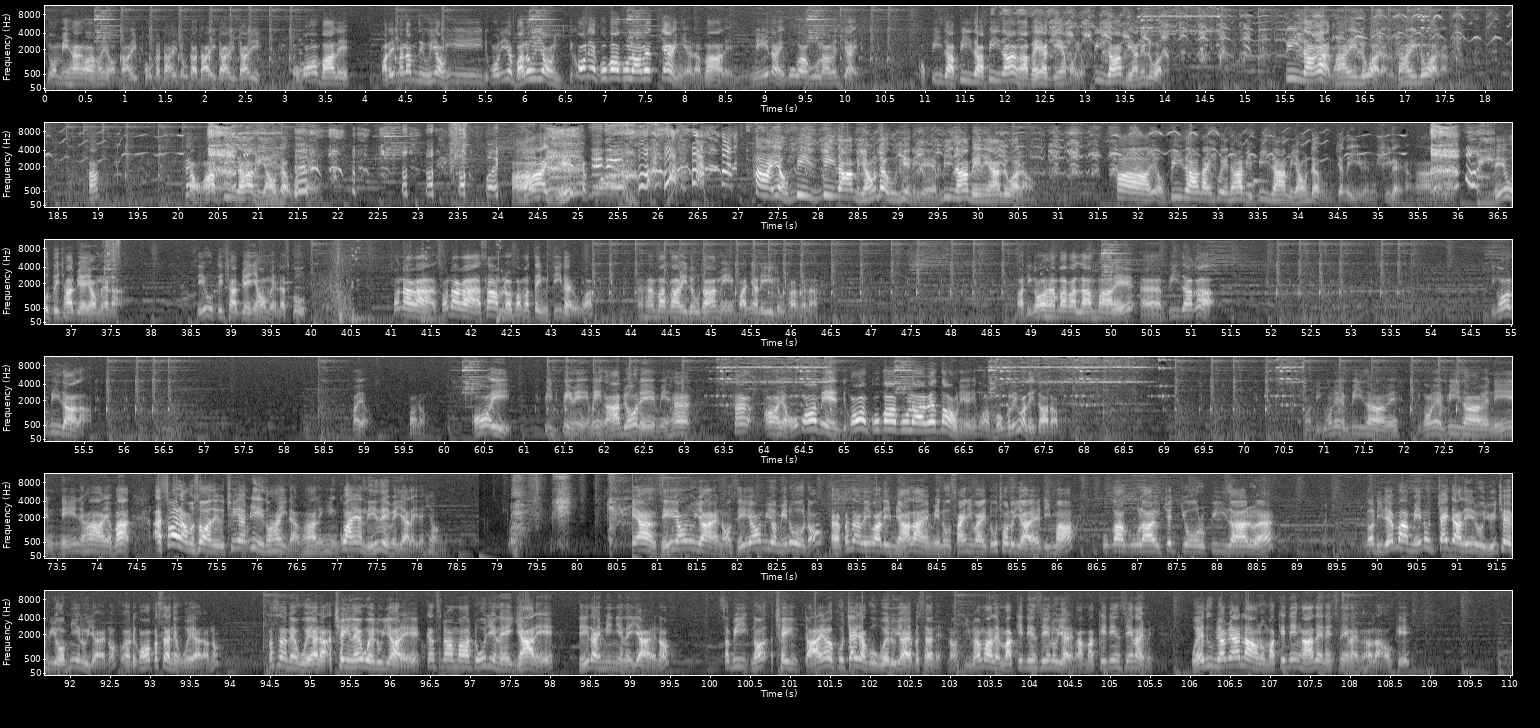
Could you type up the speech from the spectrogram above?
ကြောမင်းဟန်လားဟဲ့ရောဒါတွေဖုတ်တာဒါတွေလောက်တာဒါတွေဒါတွေဒါတွေကိုကောဘာလဲဘာတွေမှလည်းမသိဘူးရောင်ဤဒီကောင်ကြီးကဘာလို့ရောင်ဒီကောင်ကြီးကကိုကာကိုလာပဲကြိုက်နေလားဘာလဲနေနိုင်ကိုကာကိုလာပဲကြိုက်အော်ပီဇာပီဇာပီဇာငါဘယ်ကกินရမှာရောပီဇာဘယ်ကနေလောက်ရတာပီဇာကဘာတွေလောက်ရတာလဲဒါတွေလောက်ရတာလဲ ဖဲအောင်ငါပီဇာမရောင်းတော့ဝတ်တယ်ဟာရေးတယ်ကွာဟာရောပီပီဇာမရောင်းတတ်ဘူးဖြစ်နေတယ်ပီဇာဘယ်နေရာလောက်ရတာဟာရောပီဇာတိုင်းဖွင့်ထားပြီပီဇာမရောင်းတတ်ဘူးကြက်တည်ပဲမရှိလိုက်တာငါလည်းဈေးကိုတေချာပြန်ရောင်းမယ်လားဈေးကိုတေချာပြန်ရောင်းမယ် let's go ဆောနာကဆောနာကအစမလို့ဘာမှတိတ်မတီးလိုက်ဘူးကွာအဟမ်ဘာဂါတွေလှုပ်ထားမယ်ဘာညာလေးတွေလှုပ်ထားမယ်လား ဟာဒီကောင်ဟမ်ဘာဂါလာမှာတယ်အဲပီဇာကဒီကောင်ပီဇာလားဟာရောက်ပါတော့အော်အေးပြီပြီမင်းမင်းငါပြောတယ်မင်းဟမ်ဟမ်အာရောက်ဟိုကောင်မင်းဒီကောင်ကိုကာကိုလာပဲတောင်းနေတယ်ဒီကောင်မုတ်ကလေးပါလေစားတာပေါ့ဟာဒီကောင်နဲ့ပီဇာပဲဒီကောင်နဲ့ပြီးသားပဲနေနေဟာရဘာအဆော့တာမဆော့သေးဘူးချင်းရပြည့်သွားဟိလားဘာလဲဟင်ကွာရ40ပဲရလိုက်တာဟျောင်း အေးဈေးရောက်လို့ရရယ်နော်ဈေးရောက်ပြီးတော့မင်းတို့နော်အဲပတ်စံလေးပါလေးများလာရင်မင်းတို့ဆိုင်နေပါတိုးချော့လို့ရတယ်ဒီမှာကိုကာကိုလာတို့ကြက်ကြော်တို့ပီဇာတို့ဟမ်နော်ဒီထဲမှာမင်းတို့ကြိုက်တာလေးတို့ရွေးချယ်ပြီးတော့မြင့်လို့ရတယ်နော်ဒီကောင်ကပတ်စံနဲ့ဝယ်ရတာနော်ပတ်စံနဲ့ဝယ်ရတာအချိန်လဲဝယ်လို့ရတယ်ကန်စတာမာတိုးခြင်းလဲရတယ်ဈေးတိုင်မြင့်ခြင်းလဲရတယ်နော်စပီးနော်အချိန်ဒါရောကိုကြိုက်တာကိုဝယ်လို့ရတယ်ပတ်စံနဲ့နော်ဒီဘက်မှာလဲ marketing ဆင်းလို့ရတယ်ငါ marketing ဆင်းလိုက်မယ်ဝယ်သူများများလာအောင်လို့ marketing 90နဲ့ဆင်းလိုက်မယ်ဟုတ်လား okay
